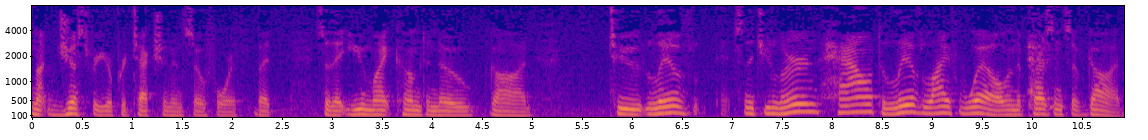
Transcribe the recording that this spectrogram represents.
Not just for your protection and so forth, but so that you might come to know God. To live, so that you learn how to live life well in the presence of God.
